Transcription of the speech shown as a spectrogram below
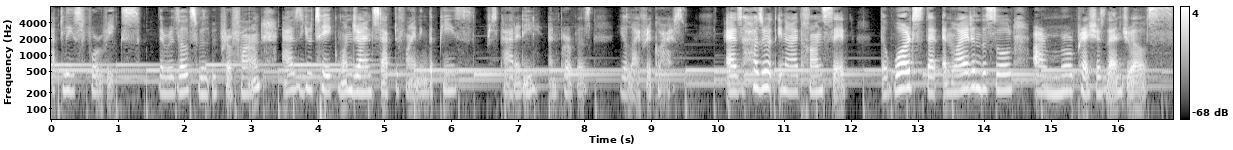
at least four weeks. The results will be profound as you take one giant step to finding the peace, prosperity, and purpose your life requires. As Hazrat Inayat Khan said, the words that enlighten the soul are more precious than jewels.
